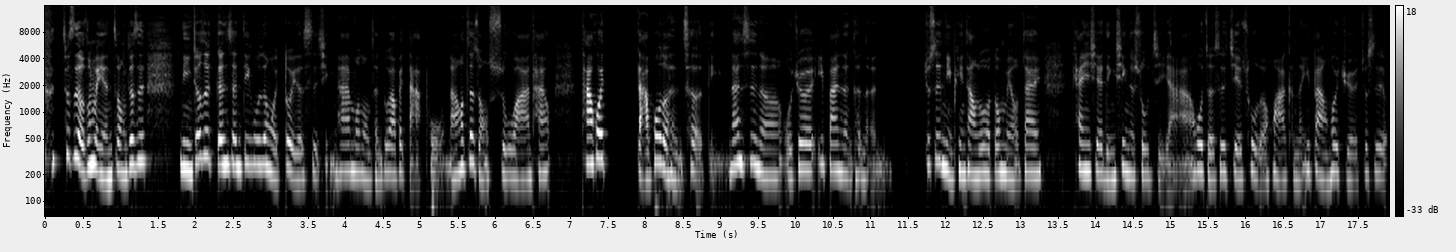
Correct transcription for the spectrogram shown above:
就是有这么严重，就是你就是根深蒂固认为对的事情，它某种程度要被打破。然后这种书啊，它它会打破的很彻底，但是呢，我觉得一般人可能。就是你平常如果都没有在看一些灵性的书籍啊，或者是接触的话，可能一般会觉得就是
